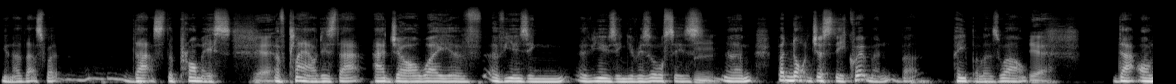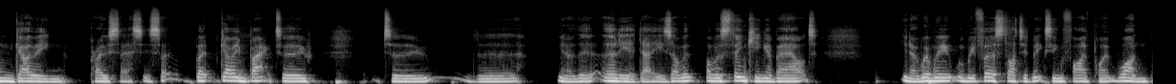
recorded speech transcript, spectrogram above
you know that's what that's the promise Yeah. of cloud is that agile way of of using of using your resources, Hmm. um, but not just the equipment, but people as well Yeah. that ongoing process is but going back to to the you know the earlier days I was I was thinking about you know when we when we first started mixing 5.1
